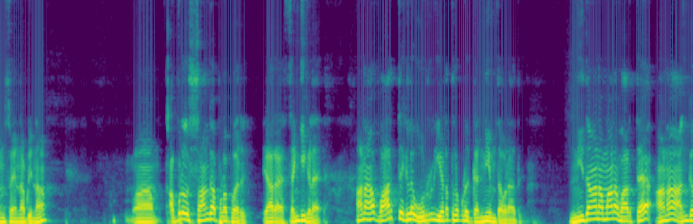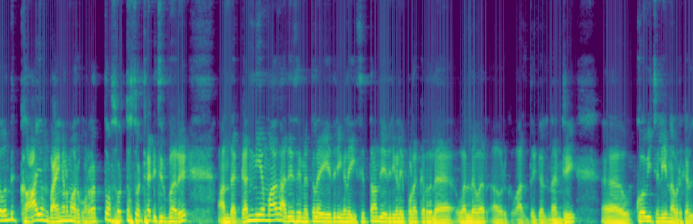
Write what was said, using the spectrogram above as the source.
அம்சம் என்ன அப்படின்னா அவ்வளோ ஸ்ட்ராங்காக பிழப்பார் யாரை சங்கிகளை. ஆனால் வார்த்தைகளை ஒரு இடத்துல கூட கண்ணியம் தவறாது. நிதானமான வார்த்தை ஆனால் அங்கே வந்து காயம் பயங்கரமாக இருக்கும். ரத்தம் சொட்ட சொட்ட அடிச்சிருப்பார். அந்த கண்ணியமாக அதே சமயத்தில் எதிரிகளை சித்தாந்த எதிரிகளை புழக்கிறதுல வல்லவர். அவருக்கு வாழ்த்துக்கள் நன்றி. கோவிச்செல்லியன் அவர்கள்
